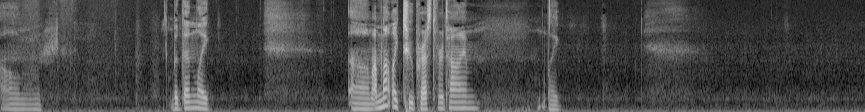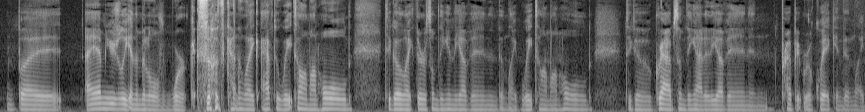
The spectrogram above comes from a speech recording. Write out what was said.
Um, but then like, um, I'm not like too pressed for time. Like, but I am usually in the middle of work. So it's kind of like I have to wait till I'm on hold to go like throw something in the oven and then like wait till I'm on hold to go grab something out of the oven and prep it real quick and then like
